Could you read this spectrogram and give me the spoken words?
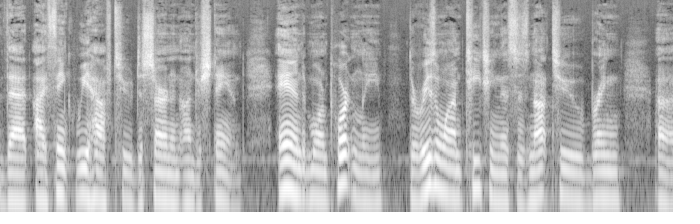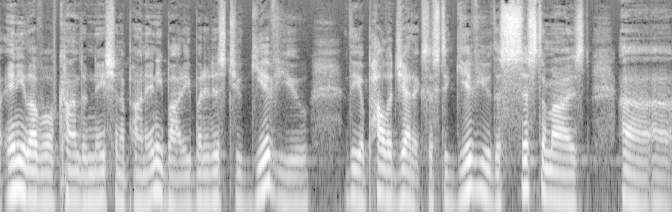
that I think we have to discern and understand. And more importantly, the reason why I'm teaching this is not to bring uh, any level of condemnation upon anybody, but it is to give you the apologetics, is to give you the systemized, uh, uh,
